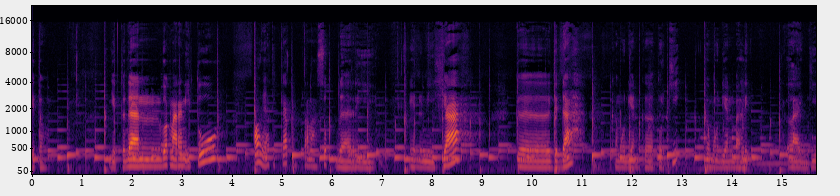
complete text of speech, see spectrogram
gitu gitu dan gue kemarin itu oh ya tiket termasuk dari Indonesia ke Jeddah kemudian ke Turki kemudian balik lagi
